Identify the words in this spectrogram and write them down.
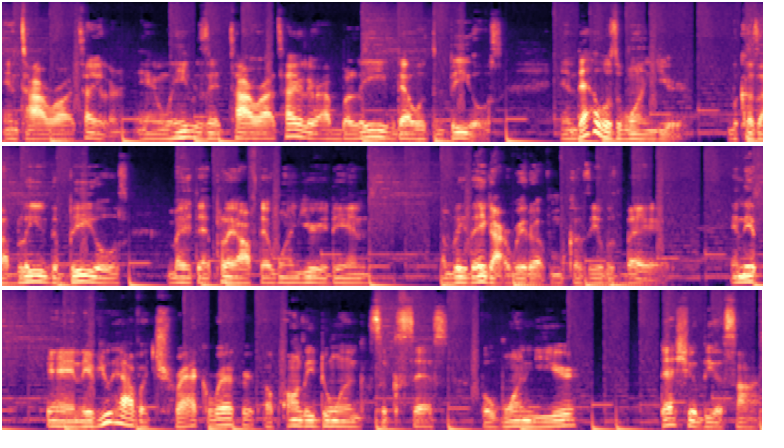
and Tyrod Taylor. And when he was at Tyrod Taylor, I believe that was the Bills. And that was one year because I believe the Bills made that playoff that one year. And then I believe they got rid of him because it was bad. And if and if you have a track record of only doing success for one year, that should be a sign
